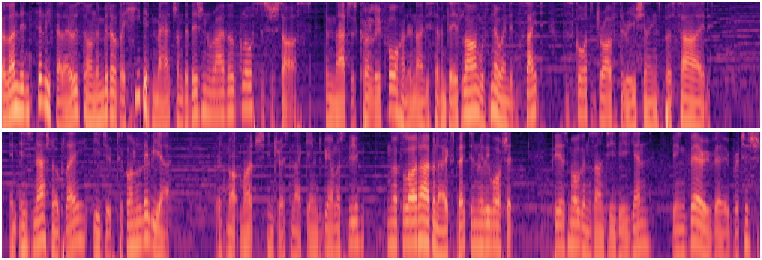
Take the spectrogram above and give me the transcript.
The London Silly Fellows are in the middle of a heated match on division rival Gloucestershire Sauce. The match is currently 497 days long with no end in sight, with a score to draw of 3 shillings per side. In international play, Egypt took on Libya. There's not much interest in that game to be honest with you. Not a lot happened, I expect, didn't really watch it. Piers Morgan was on TV again, being very, very British.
